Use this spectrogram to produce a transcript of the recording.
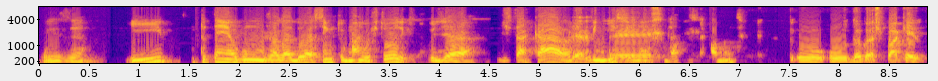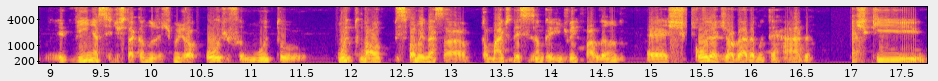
Pois é. E tu tem algum jogador assim que tu mais gostou, que tu podia destacar? É, Vinícius, é. né? Dá pra destacar muito. O, o Douglas Parker vinha se destacando nos últimos jogos. Hoje foi muito, muito mal, principalmente nessa tomada de decisão que a gente vem falando. É, escolha de jogada muito errada. Acho que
